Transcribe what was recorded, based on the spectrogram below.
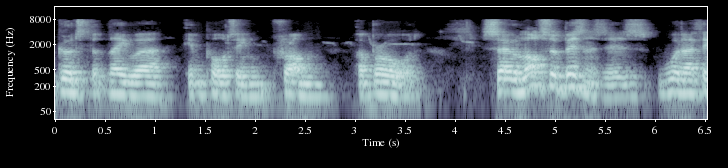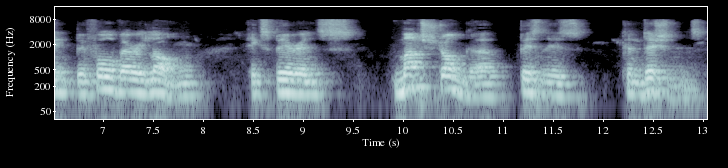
goods that they were importing from abroad. So lots of businesses would, I think, before very long, experience much stronger business conditions.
